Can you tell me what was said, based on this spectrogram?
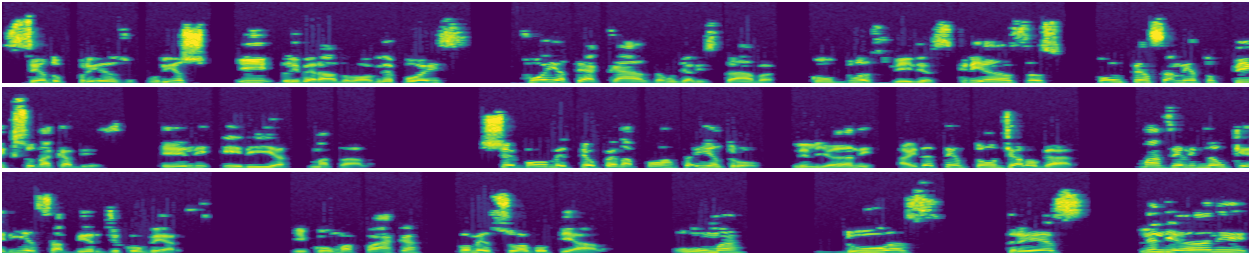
sendo preso por isso e liberado logo depois, foi até a casa onde ela estava com duas filhas crianças com um pensamento fixo na cabeça. Ele iria matá-la. Chegou, meteu o pé na porta e entrou. Liliane ainda tentou dialogar, mas ele não queria saber de conversa. E com uma faca começou a golpeá-la. Uma, duas, três. Liliane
